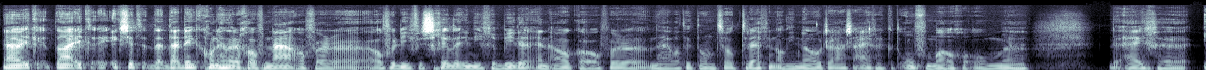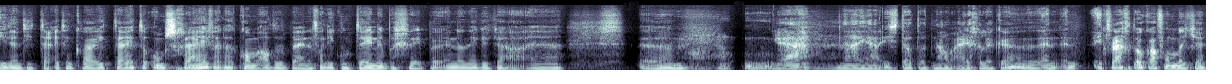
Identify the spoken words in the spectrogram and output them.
Nou, ik, nou, ik, ik zit, daar, daar denk ik gewoon heel erg over na, over, eh, over die verschillen in die gebieden. En ook over eh, nou, wat ik dan zo tref in al die nota's. Eigenlijk het onvermogen om eh, de eigen identiteit en kwaliteit te omschrijven. Dat komen altijd bijna van die containerbegrippen. En dan denk ik, ja... eh, ehm, ja, nou ja, is dat het nou eigenlijk? Hè? En, en ik vraag het ook af omdat je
